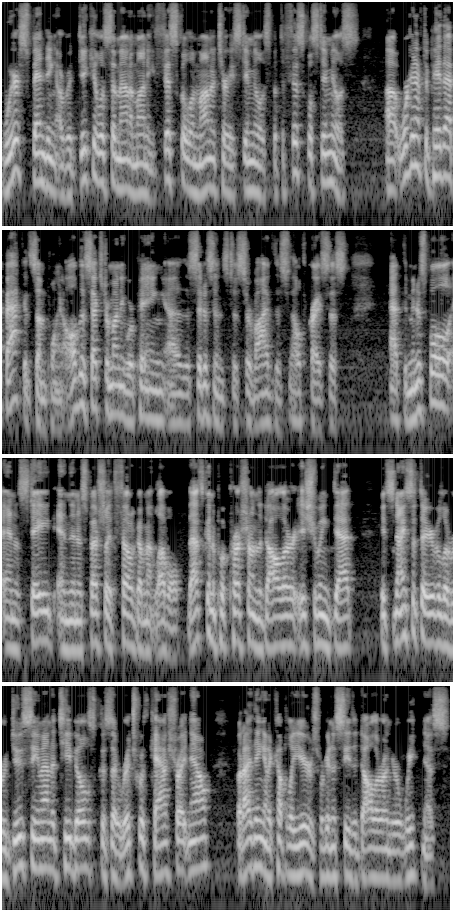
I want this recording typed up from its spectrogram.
we're spending a ridiculous amount of money, fiscal and monetary stimulus, but the fiscal stimulus, uh, we're going to have to pay that back at some point. All this extra money we're paying uh, the citizens to survive this health crisis at the municipal and the state, and then especially at the federal government level. That's going to put pressure on the dollar, issuing debt. It's nice that they're able to reduce the amount of T bills because they're rich with cash right now. But I think in a couple of years, we're going to see the dollar under weakness,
